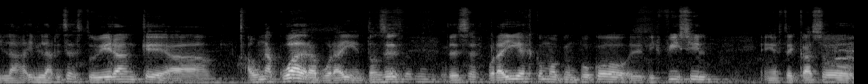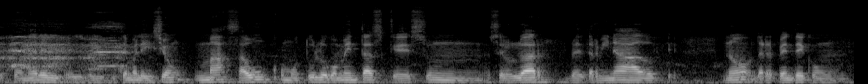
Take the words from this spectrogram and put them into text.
y, la- y las risas estuvieran que a, a una cuadra por ahí. Entonces, entonces por ahí es como que un poco eh, difícil en este caso poner el, el- el tema de la edición, más aún como tú lo comentas, que es un celular determinado, que, ¿no? De repente con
